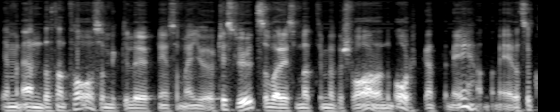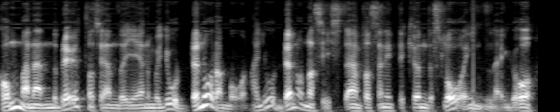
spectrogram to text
ja men endast han tar så mycket löpningar som han gör. Till slut så var det som att ja, försvararna, de orkar inte med honom mer. Och så kom han ändå, bröt han sig ändå igenom och gjorde några mål. Han gjorde några assist även fast han inte kunde slå inlägg. Och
